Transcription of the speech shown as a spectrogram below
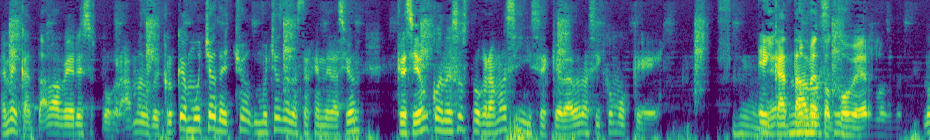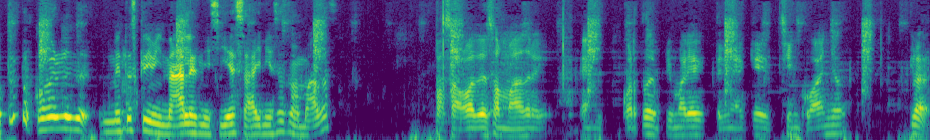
A mí me encantaba ver esos programas, güey. Creo que muchos, de hecho, muchos de nuestra generación crecieron con esos programas y se quedaron así como que... No me Encantados. tocó verlos, güey. ¿No te tocó ver mentes criminales, ni CSI, ni esas mamadas? Pasaba de esa madre. En cuarto de primaria tenía que cinco años. Cla-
